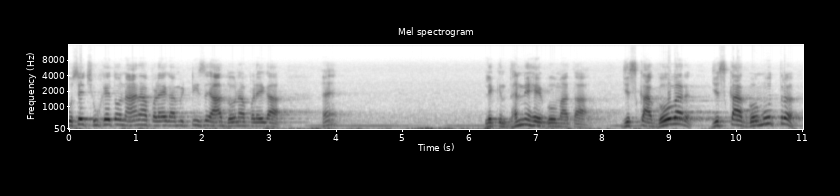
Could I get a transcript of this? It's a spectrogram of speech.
उसे छूके तो नहाना पड़ेगा, मिट्टी से हाथ धोना पड़ेगा, है? लेकिन धन्य है गो माता जिसका गोबर, जिसका गोमूत्र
